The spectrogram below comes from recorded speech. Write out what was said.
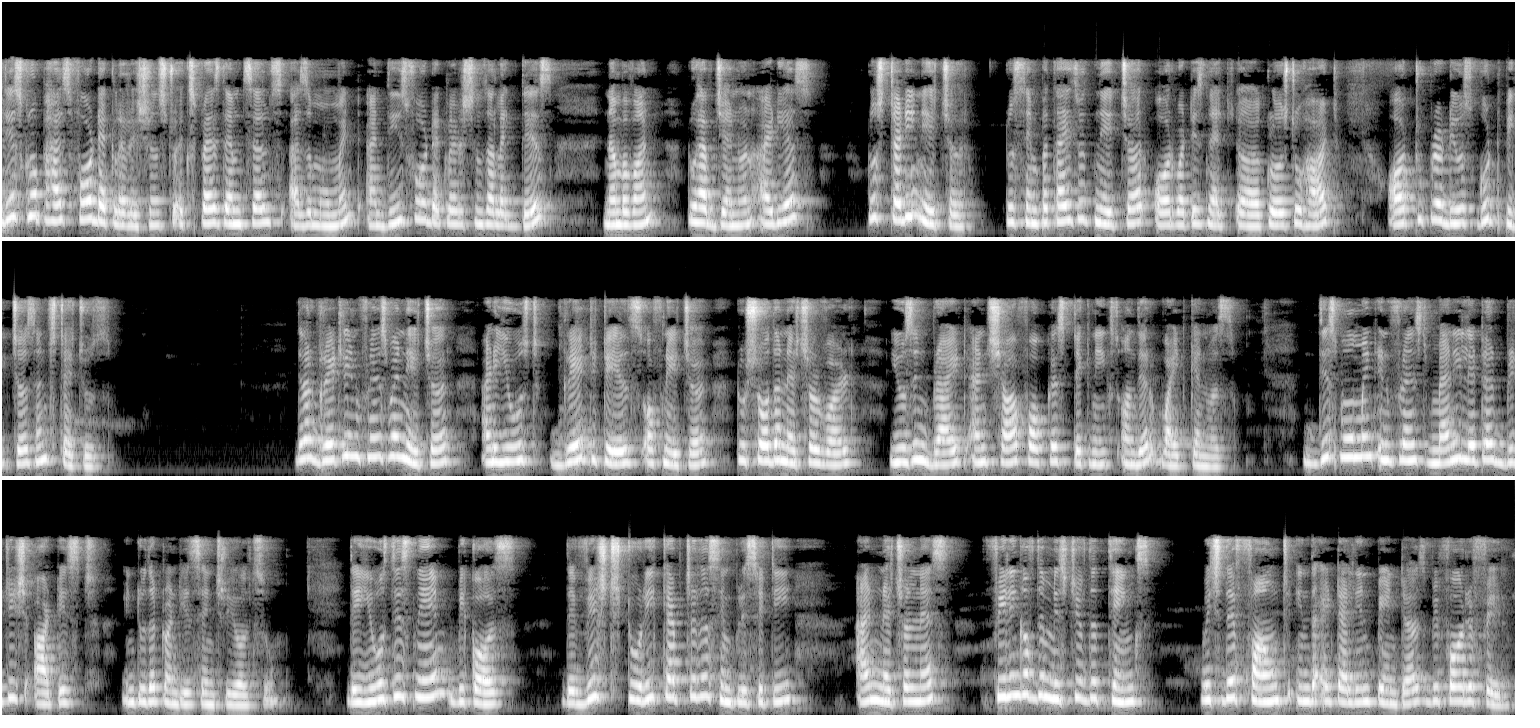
This group has four declarations to express themselves as a movement and these four declarations are like this. Number one, to have genuine ideas, to study nature, to sympathize with nature or what is uh, close to heart or to produce good pictures and statues. They were greatly influenced by nature and used great details of nature to show the natural world using bright and sharp focused techniques on their white canvas. This movement influenced many later British artists into the 20th century also. They used this name because they wished to recapture the simplicity and naturalness, feeling of the mystery of the things which they found in the Italian painters before Raphael.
